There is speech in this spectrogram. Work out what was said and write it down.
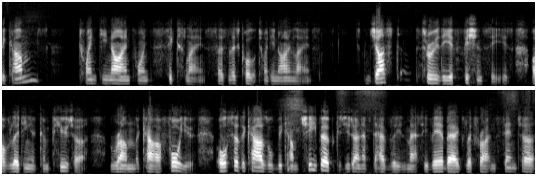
becomes 29.6 lanes. So let's call it 29 lanes. Just through the efficiencies of letting a computer run the car for you. Also, the cars will become cheaper because you don't have to have these massive airbags left, right, and centre,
